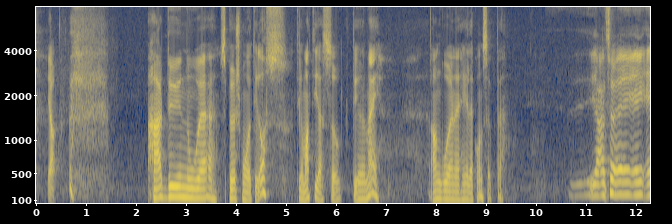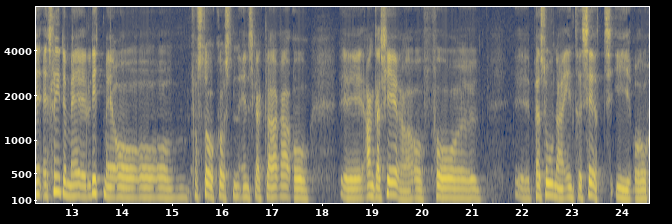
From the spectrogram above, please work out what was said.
ja. Har du noe spørsmål til oss, til Mathias og til meg, angående hele konseptet? Ja, altså, jeg, jeg, jeg sliter med, litt med å, å, å, forstå hvordan en skal klare å eh, engasjere og få eh, personer interessert i å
